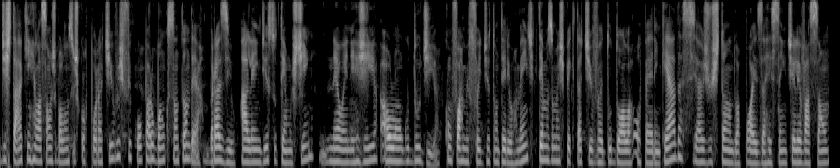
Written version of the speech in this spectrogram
Destaque em relação aos balanços corporativos ficou para o Banco Santander, Brasil. Além disso, temos TIM, Neoenergia ao longo do dia. Conforme foi dito anteriormente, temos uma expectativa do dólar opera em queda, se ajustando após a recente elevação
